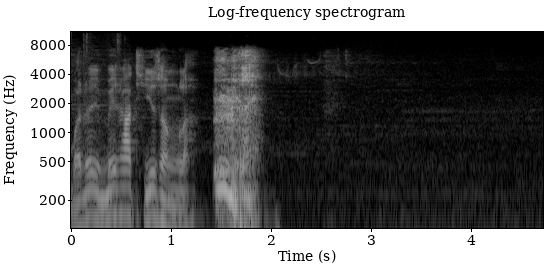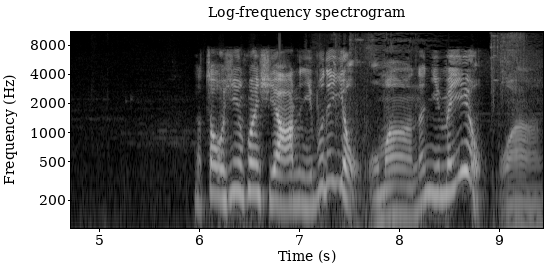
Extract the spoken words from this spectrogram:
我这也没啥提升了。那赵信换瞎子，你不得有吗？那你没有啊？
